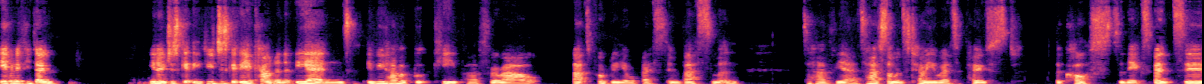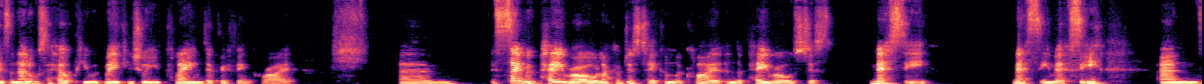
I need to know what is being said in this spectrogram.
even if you don't, you know, just get you just get the accountant at the end. If you have a bookkeeper throughout, that's probably your best investment to have. Yeah, to have someone to tell you where to post the costs and the expenses, and they'll also help you with making sure you've claimed everything right. Um, it's the same with payroll. Like I've just taken the client, and the payroll's just messy, messy, messy, and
